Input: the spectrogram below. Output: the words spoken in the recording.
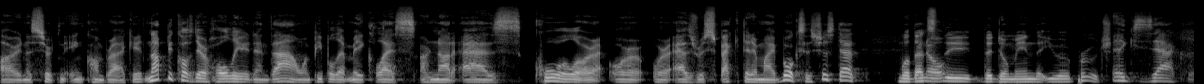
are in a certain income bracket, not because they're holier than thou and people that make less are not as cool or, or, or as respected in my books. It's just that. Well, that's the the domain that you approached. Exactly.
